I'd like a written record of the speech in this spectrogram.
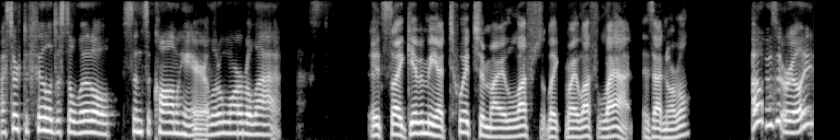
I start to feel just a little sense of calm here, a little more relaxed. It's like giving me a twitch in my left, like my left lat. Is that normal? Oh, is it really?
